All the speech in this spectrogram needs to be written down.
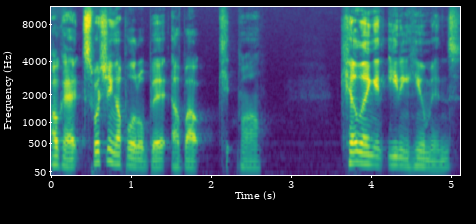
Okay, switching up a little bit about ki- well, killing and eating humans.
